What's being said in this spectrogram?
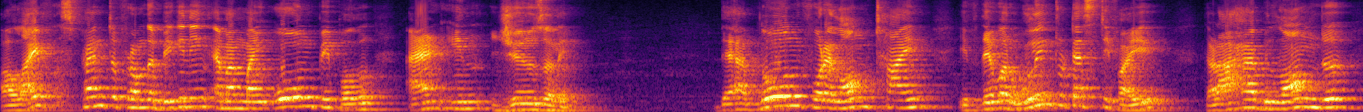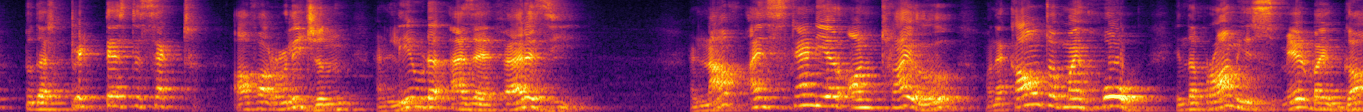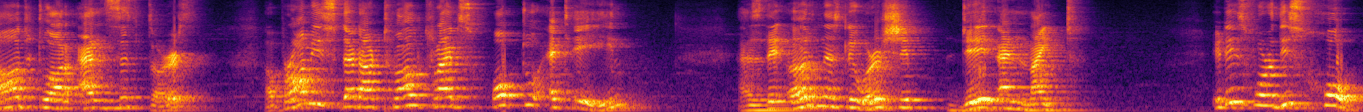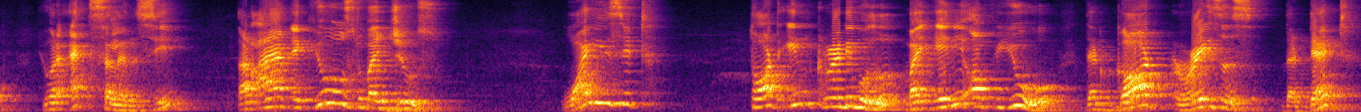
a life spent from the beginning among my own people and in Jerusalem. They have known for a long time, if they were willing to testify, that I have belonged to the strictest sect of our religion and lived as a Pharisee. And now I stand here on trial on account of my hope in the promise made by God to our ancestors a promise that our 12 tribes hope to attain as they earnestly worship day and night. It is for this hope, Your Excellency, that I am accused by Jews. Why is it thought incredible by any of you that God raises the dead?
